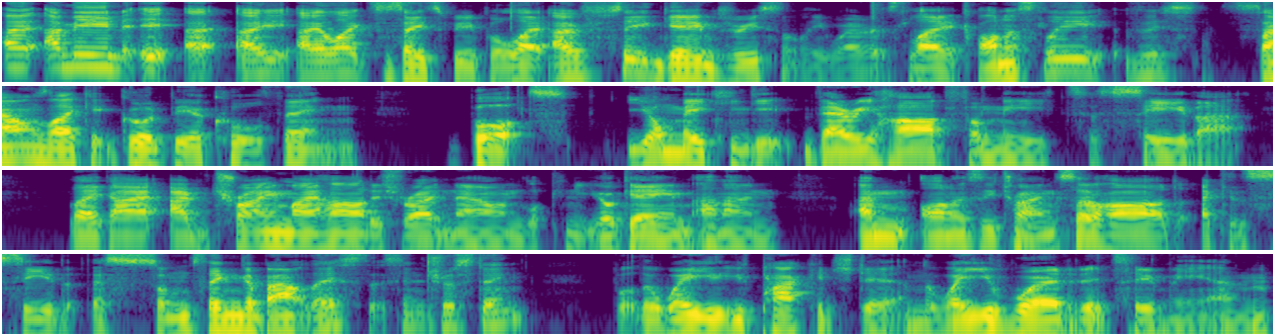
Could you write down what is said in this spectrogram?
I, I mean, it, I, I like to say to people, like, I've seen games recently where it's like, honestly, this sounds like it could be a cool thing, but you're making it very hard for me to see that. Like, I, I'm trying my hardest right now. I'm looking at your game and I'm I'm honestly trying so hard. I can see that there's something about this that's interesting, but the way you've packaged it and the way you've worded it to me, and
